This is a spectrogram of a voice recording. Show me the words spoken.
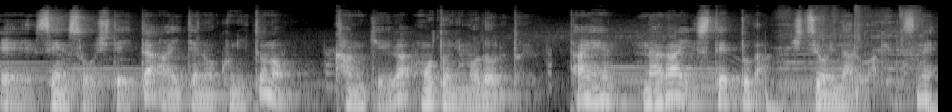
え、戦争していた相手の国との関係が元に戻るという大変長いステップが必要になるわけですね。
